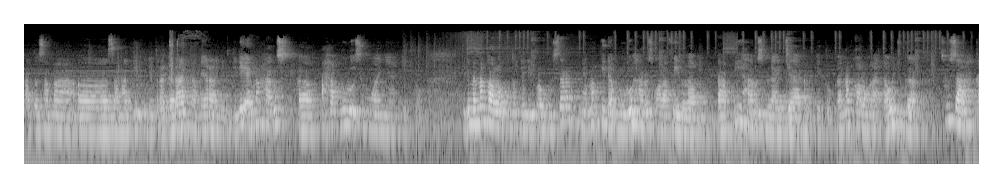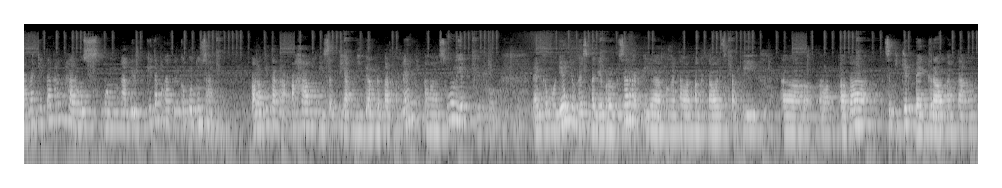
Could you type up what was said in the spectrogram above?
atau sama uh, sama tim penyutradaran kamera gitu. Jadi emang harus uh, paham dulu semuanya gitu. Jadi memang kalau untuk jadi produser memang tidak melulu harus sekolah film, tapi harus belajar gitu. Karena kalau nggak tahu juga susah, karena kita kan harus mengambil kita mengambil keputusan. Kalau kita nggak paham di setiap bidang departemen uh, sulit gitu. Dan kemudian juga sebagai produser ya pengetahuan-pengetahuan seperti uh, uh, apa sedikit background tentang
